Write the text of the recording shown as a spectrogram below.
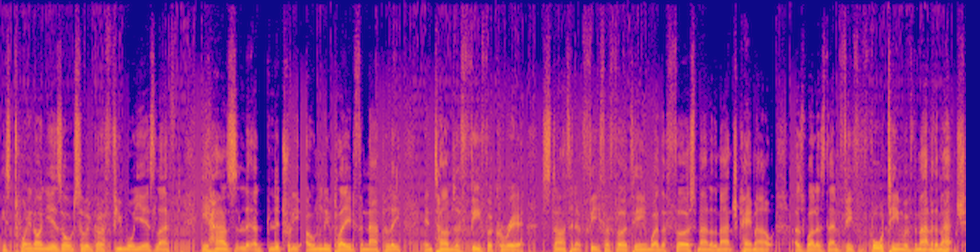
He's 29 years old, so we've got a few more years left. He has li uh, literally only played for Napoli in terms of FIFA career, starting at FIFA 13, where the first man of the match came out, as well as then FIFA 14 with the man of the match.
